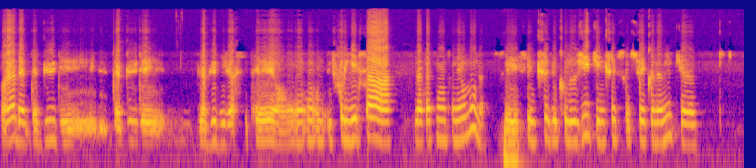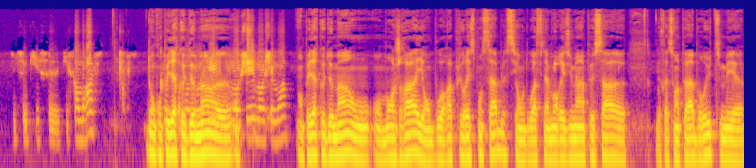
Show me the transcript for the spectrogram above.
voilà, d'a- d'abus des, d'abus des, de la biodiversité. On- on- il faut lier ça à la façon dont on est au monde. C'est c'est une crise écologique et une crise socio-économique qui se, qui se, qui s'embrassent. Donc on peut dire que demain, euh, manger, manger on peut dire que demain, on, on mangera et on boira plus responsable. Si on doit finalement résumer un peu ça euh, de façon un peu abrupte, mais euh,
